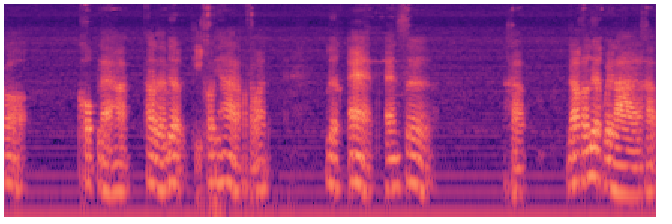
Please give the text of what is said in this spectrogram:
ก็ครบแล้วครับ ถ้าเราจะเลือกอีกข้อที่ห้าเราก็สามารถเลือก add answer ครับ แล้วก็เลือกเวลานะครับ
